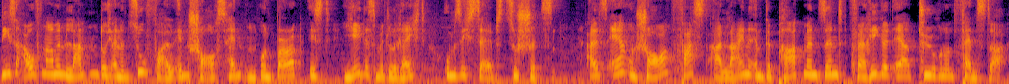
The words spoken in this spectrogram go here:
Diese Aufnahmen landen durch einen Zufall in Shaws Händen und Burke ist jedes Mittel recht, um sich selbst zu schützen. Als er und Shaw fast alleine im Department sind, verriegelt er Türen und Fenster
